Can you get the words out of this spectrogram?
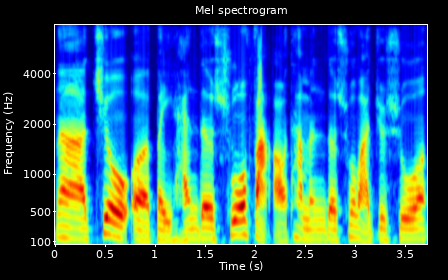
那就呃北韩的说法啊，他们的说法就是说。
